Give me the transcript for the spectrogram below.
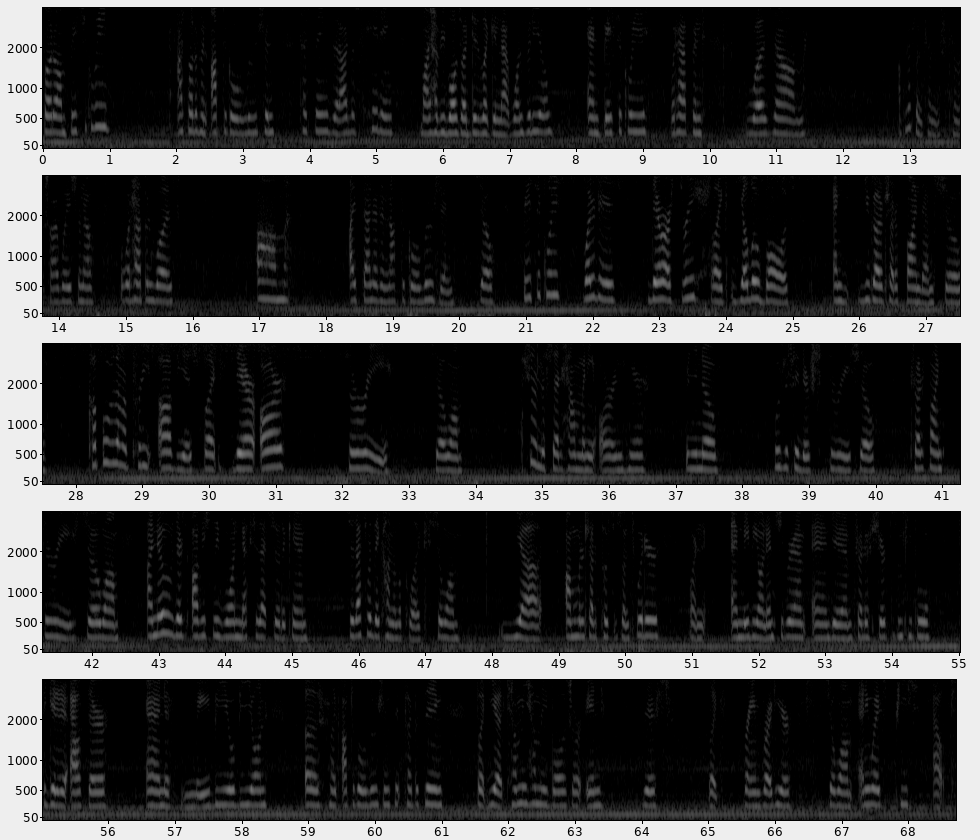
But um, basically, I thought of an optical illusion type thing that I just hitting my heavy balls I did like in that one video, and basically what happened was um, I'm just gonna turn the camera sideways for now. But what happened was, um, I found it an optical illusion. So basically, what it is, there are three like yellow balls, and you gotta try to find them. So a couple of them are pretty obvious, but there are three. So um, I should have said how many are in here, but you know, we'll just say there's three. So try to find three. So um, I know there's obviously one next to that soda can, so that's what they kind of look like. So um, yeah, I'm gonna try to post this on Twitter, or and maybe on Instagram, and um, try to share it to some people to get it out there, and maybe it'll be on a like optical illusion type of thing. But yeah, tell me how many balls are in this like frame right here. So um, anyways, peace out.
